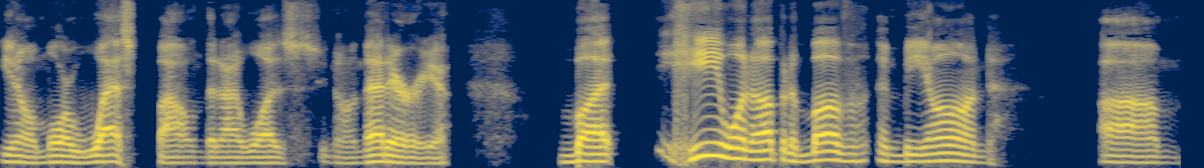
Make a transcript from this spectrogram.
you know, more westbound than I was, you know, in that area, but he went up and above and beyond um,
